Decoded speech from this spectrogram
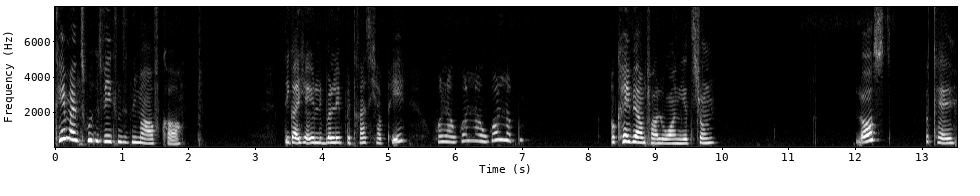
Okay, mein Zug ist wenigstens jetzt nicht mehr auf K. Digga, ich überlebt mit 30 HP. Walla, walla, walla. Okay, wir haben verloren jetzt schon. Lost? Okay.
